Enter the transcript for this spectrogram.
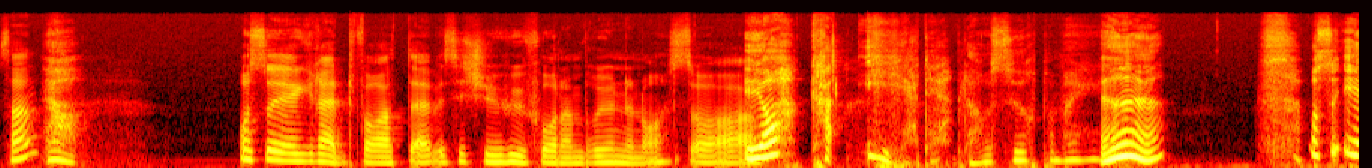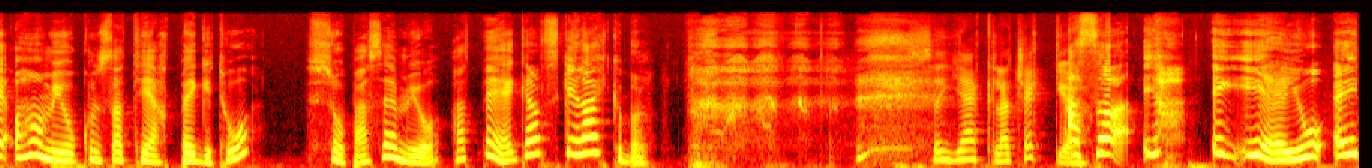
Sant? Ja. Og så er jeg redd for at eh, hvis ikke hun får den brune nå, så ja, hva er det? blir hun sur på meg. Ja. Og så er, har vi jo konstatert begge to, såpass er vi jo, at vi er ganske likeable. Så jækla kjekk, jo. Altså, ja, jeg er jo ei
